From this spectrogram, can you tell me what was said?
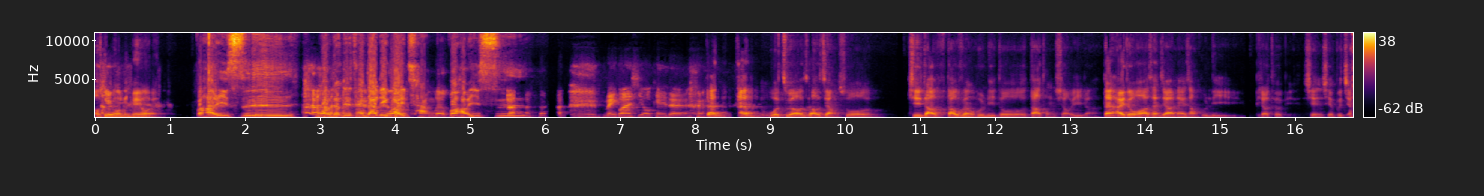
哦，对哦，你没有哎。不好意思，我好像去参加另外一场了。不好意思，没关系，OK 的。但但我主要是要讲说，其实大大部分婚礼都大同小异啊。但爱德华参加的那一场婚礼比较特别，先先不讲。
